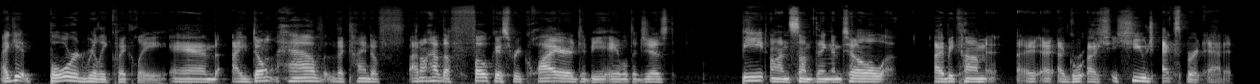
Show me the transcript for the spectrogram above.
I get bored really quickly and I don't have the kind of I don't have the focus required to be able to just beat on something until I become a, a, a, huge expert at it.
